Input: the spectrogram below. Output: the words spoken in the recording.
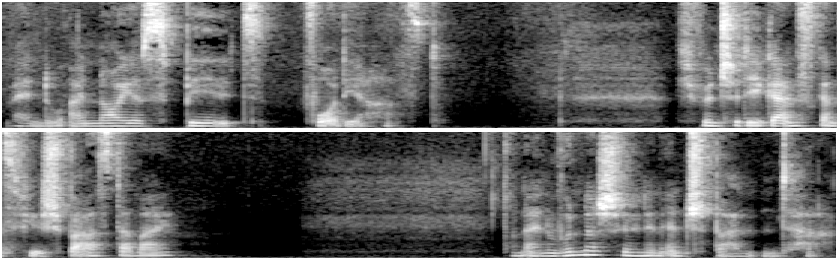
wenn du ein neues Bild vor dir hast. Ich wünsche dir ganz, ganz viel Spaß dabei und einen wunderschönen, entspannten Tag.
